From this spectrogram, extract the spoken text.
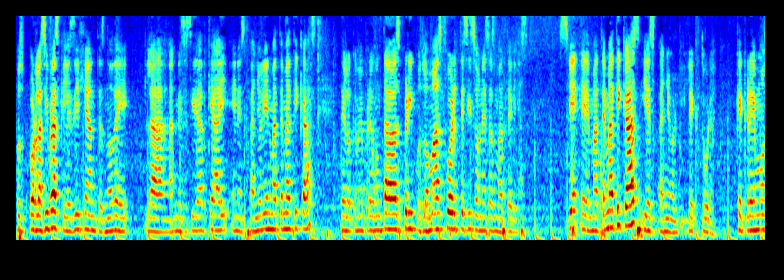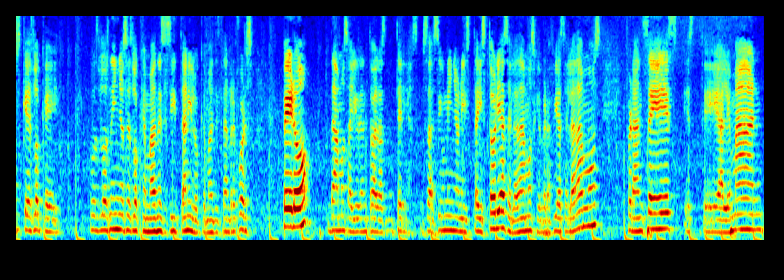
pues por las cifras que les dije antes, ¿no? De la necesidad que hay en español y en matemáticas, de lo que me preguntabas, Pri, pues lo más fuerte sí son esas materias. Eh, matemáticas y español y lectura, que creemos que es lo que pues, los niños es lo que más necesitan y lo que más necesitan refuerzo. Pero damos ayuda en todas las materias. O sea, si un niño necesita historia, se la damos, geografía se la damos, francés, este, alemán,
